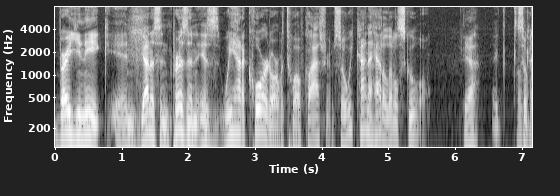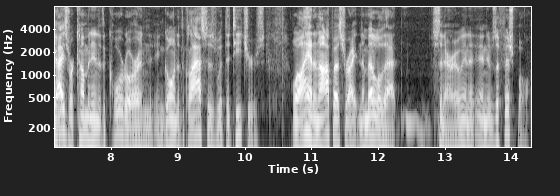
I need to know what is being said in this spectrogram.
very unique in Gunnison Prison is we had a corridor with 12 classrooms. So we kind of had a little school. Yeah. So Okay. guys were coming into the corridor and, and going to the classes with the teachers. Well, I had an office right in the middle of that scenario, and and it was a fishbowl.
